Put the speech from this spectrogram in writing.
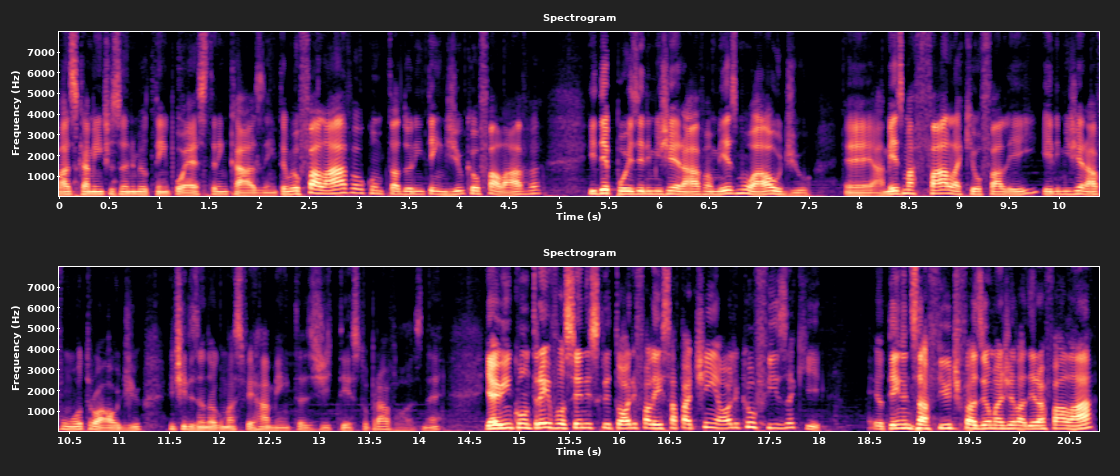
basicamente usando meu tempo extra em casa. Então eu falava, o computador entendia o que eu falava e depois ele me gerava o mesmo áudio é, a mesma fala que eu falei, ele me gerava um outro áudio utilizando algumas ferramentas de texto para voz, né? E aí eu encontrei você no escritório e falei, Sapatinha, olha o que eu fiz aqui. Eu tenho o desafio de fazer uma geladeira falar.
